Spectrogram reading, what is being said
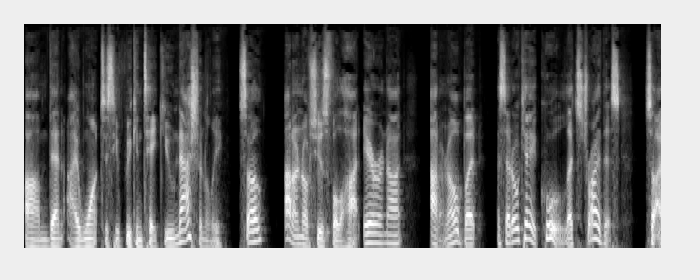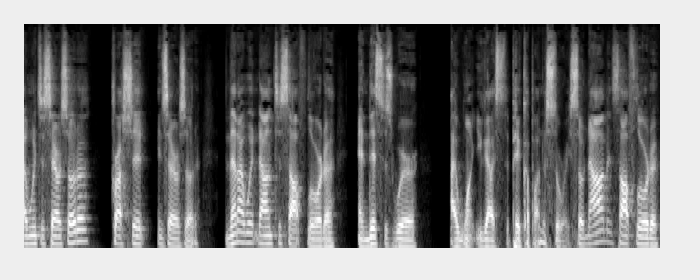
um, then I want to see if we can take you nationally. So I don't know if she was full of hot air or not. I don't know. But I said, okay, cool. Let's try this. So I went to Sarasota, crushed it in Sarasota. And then I went down to South Florida, and this is where I want you guys to pick up on the story. So now I'm in South Florida.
